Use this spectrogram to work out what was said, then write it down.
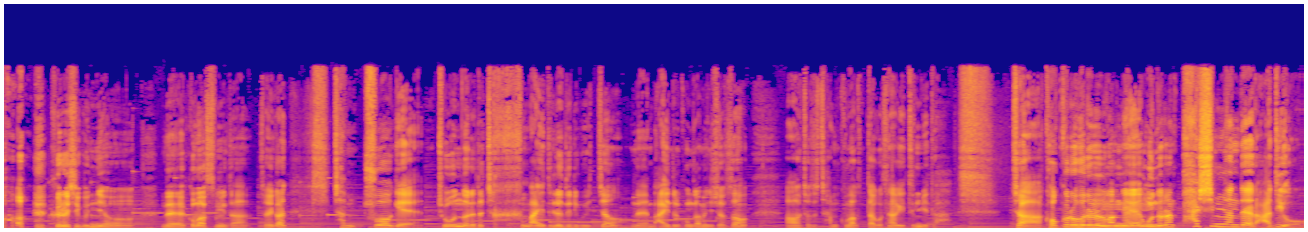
그러시군요. 네, 고맙습니다. 저희가 참 추억의 좋은 노래들 참 많이 들려드리고 있죠. 네, 많이들 공감해 주셔서 아, 저도 참 고맙다고 생각이 듭니다. 자, 거꾸로 흐르는 음악여행. 오늘은 80년대 라디오,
